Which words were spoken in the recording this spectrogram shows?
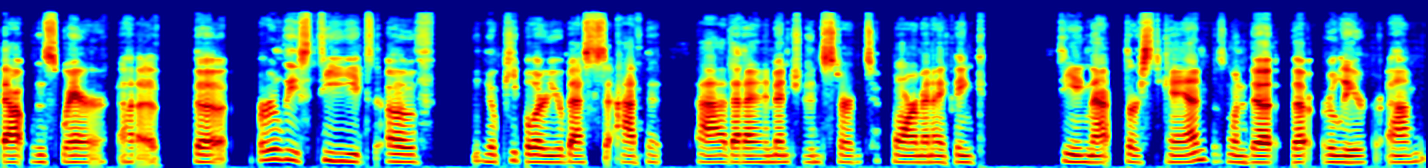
that was where uh, the early seeds of you know people are your best assets uh, that I mentioned started to form, and I think seeing that firsthand was one of the the earlier um,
